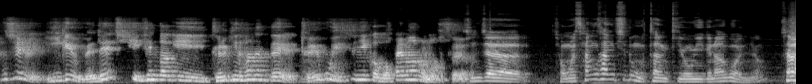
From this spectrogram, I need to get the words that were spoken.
사실 이게 왜 되지 이 생각이 들긴 하는데 되고 있으니까 뭐 할 말은 없어요. 진짜 정말 상상치도 못한 기용이긴 하거든요. 자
